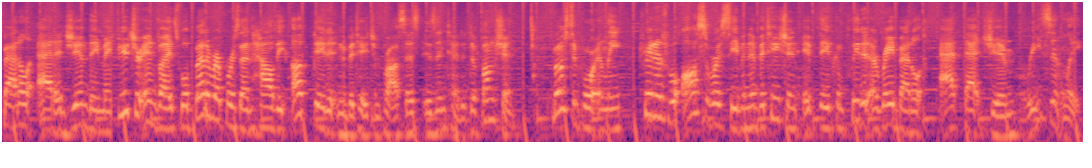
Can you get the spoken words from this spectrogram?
battle at a gym they may. Future invites will better represent how the updated invitation process is intended to function. Most importantly, trainers will also receive an invitation if they've completed a raid battle at that gym recently.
